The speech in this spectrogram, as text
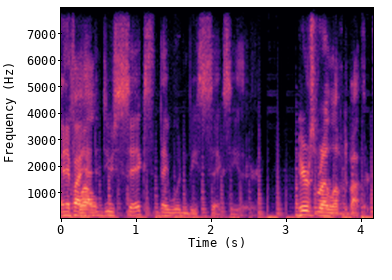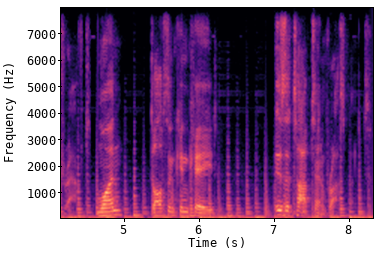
And if I had to do six, they wouldn't be six either. Here's what I loved about their draft. One, Dalton Kincaid is a top 10 prospect.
